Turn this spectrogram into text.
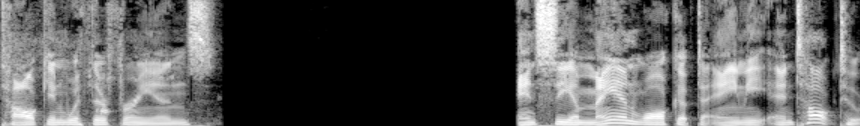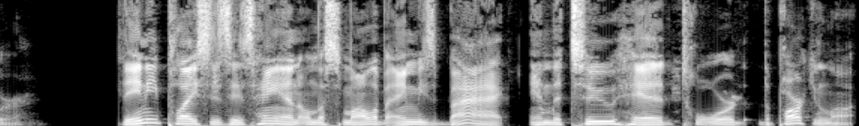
talking with their friends, and see a man walk up to Amy and talk to her. Then he places his hand on the small of Amy's back, and the two head toward the parking lot.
